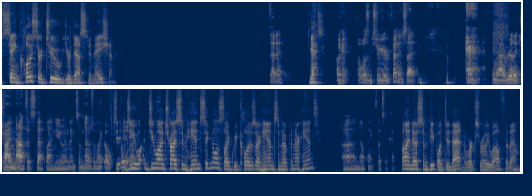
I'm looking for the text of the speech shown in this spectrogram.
staying closer to your destination. Is that it? Yes. Okay. I wasn't sure you were finished. I, you know, I really try not to step on you, and then sometimes I'm like, oh. Do, do you do you want to try some hand signals, like we close our hands and open our hands? Uh, no, thanks. That's okay. Oh, I know some people do that, and it works really well for them.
